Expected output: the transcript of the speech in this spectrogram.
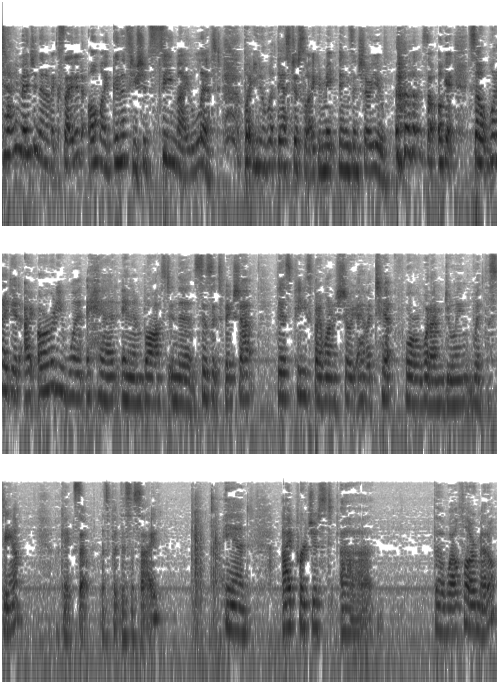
did I mention that I'm excited? Oh my goodness, you should see my list. But you know what? That's just so I can make things and show you. so, okay, so what I did, I already went ahead and embossed in the Sizzix Big Shot this piece, but I want to show you, I have a tip for what I'm doing with the stamp. Okay, so let's put this aside. And I purchased uh, the Wildflower Meadow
